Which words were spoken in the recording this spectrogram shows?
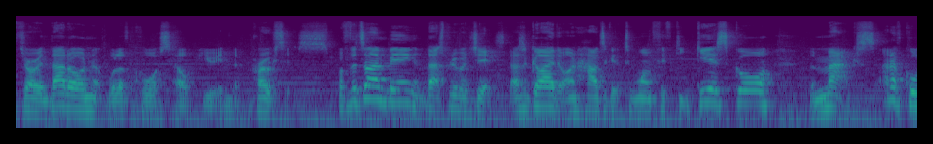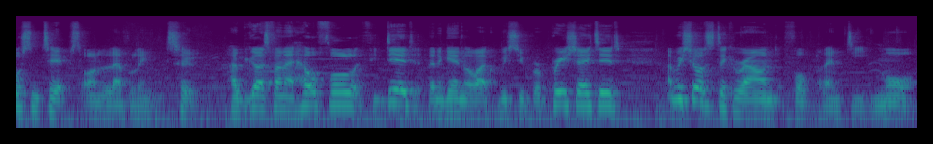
throwing that on will of course help you in the process. But for the time being, that's pretty much it. That's a guide on how to get to 150 gear score, the max, and of course some tips on leveling too. Hope you guys found that helpful. If you did, then again a like would be super appreciated, and be sure to stick around for plenty more.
